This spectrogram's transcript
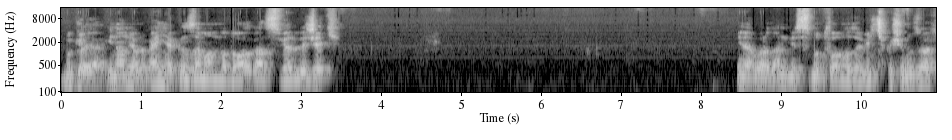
bu köye inanıyorum en yakın zamanda doğalgaz verilecek. Yine buradan biz mutfağımıza bir çıkışımız var.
